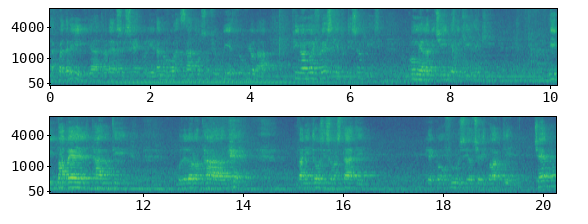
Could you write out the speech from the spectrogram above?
la quadriglia attraverso i secoli ed hanno volazzato soffio qui e fluvio là fino a noi freschi e tutti sorrisi, come alla vigilia di chi e chi. I Babel tanti, con le loro taghe, vanitosi sono stati, che confusi o ce li porti, c'erano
